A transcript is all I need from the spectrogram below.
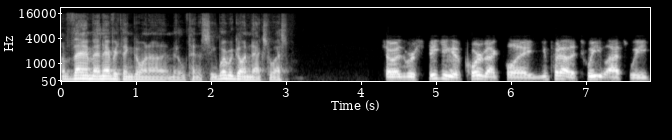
of them and everything going on in Middle Tennessee. Where are we going next, Wes? So, as we're speaking of quarterback play, you put out a tweet last week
